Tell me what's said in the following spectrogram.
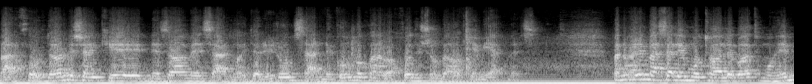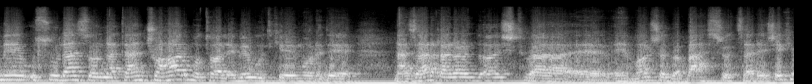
برخوردار بشن که نظام سرمایداری رو سرنگون بکنن و خودشون به حاکمیت برسن بنابراین مسئله مطالبات مهمه. اصولا سنتا چهار مطالبه بود که مورد نظر قرار داشت و اعمال شد و بحث شد سرش. یکی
